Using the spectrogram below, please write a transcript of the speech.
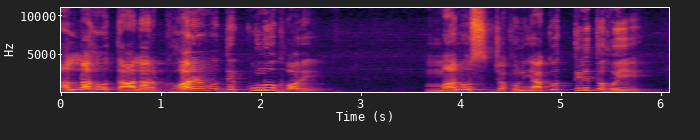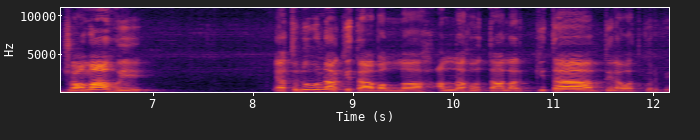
আল্লাহ তালার ঘরের মধ্যে কোনো ঘরে মানুষ যখন একত্রিত হয়ে, জমা হয়ে এতলুনা কিতাব আল্লাহ আল্লাহ তালার কিতাব তেলাওয়াত করবে।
